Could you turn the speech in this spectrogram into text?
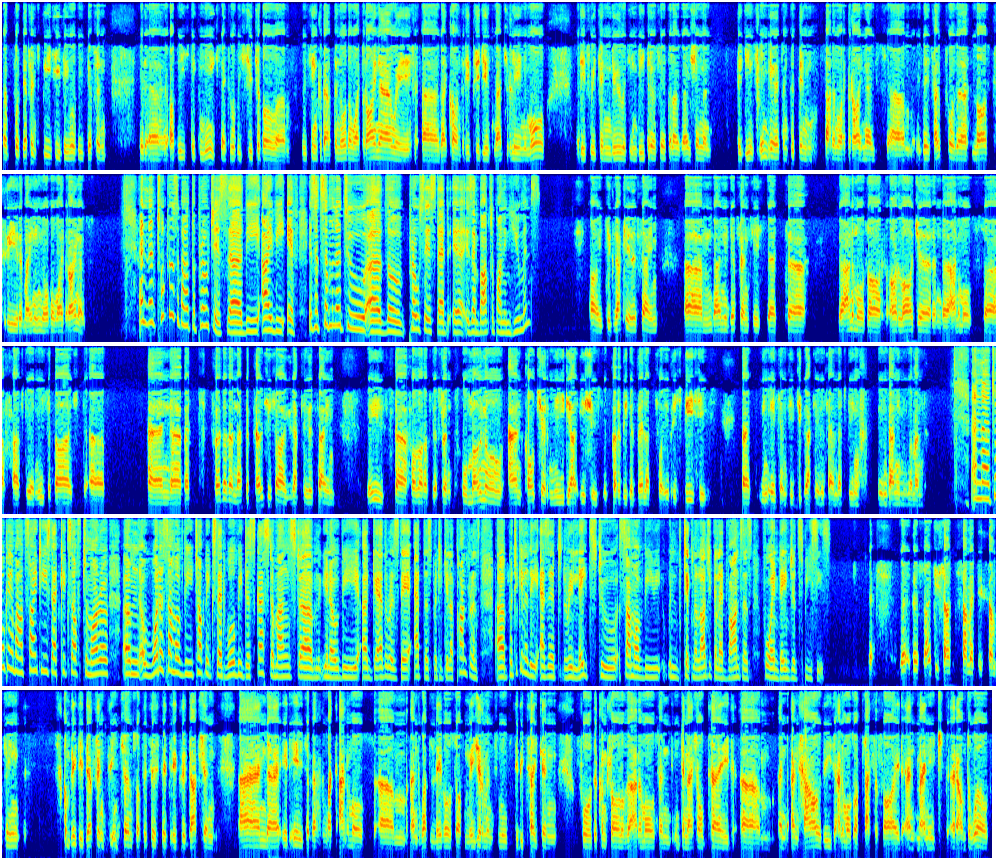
uh, for different species, there will be different uh, of these techniques that will be suitable. Um, we think about the northern white rhino where uh, they can't reproduce naturally anymore. But if we can do with in vitro fertilization and produce embryos and put them in southern white rhinos, um, there's hope for the last three remaining northern white rhinos. And, and, talk to us about the process, uh, the IVF. Is it similar to uh, the process that uh, is embarked upon in humans? Oh, it's exactly the same. Um, the only difference is that uh, the animals are, are larger and the animals uh, have to anesthetize. Uh, and but further than that, the processes are exactly the same there is a whole lot of different hormonal and culture media issues that's got to be developed for every species. But in essence, it's exactly the same that's being, being done in women. And uh, talking about CITES that kicks off tomorrow, um, what are some of the topics that will be discussed amongst, um, you know, the uh, gatherers there at this particular conference, uh, particularly as it relates to some of the mm, technological advances for endangered species? The, the CITES Summit is something completely different in terms of assisted reproduction, and uh, it is about what animals um, and what levels of measurements need to be taken for the control of the animals and international trade, um, and, and how these animals are classified and managed around the world.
